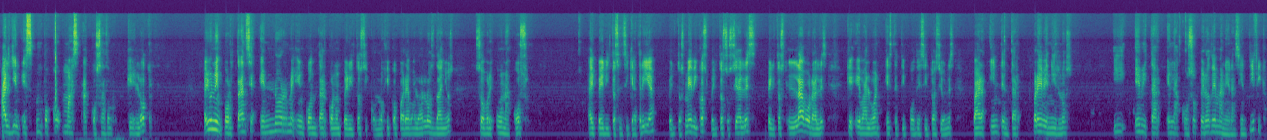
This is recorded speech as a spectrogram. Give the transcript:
alguien es un poco más acosador que el otro. Hay una importancia enorme en contar con un perito psicológico para evaluar los daños sobre un acoso. Hay peritos en psiquiatría, peritos médicos, peritos sociales, peritos laborales que evalúan este tipo de situaciones para intentar prevenirlos y evitar el acoso, pero de manera científica.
